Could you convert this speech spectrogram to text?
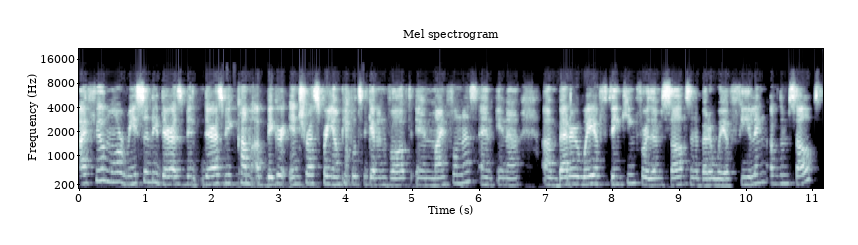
I feel more recently there has been there has become a bigger interest for young people to get involved in mindfulness and in a um, better way of thinking for themselves and a better way of feeling of themselves.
